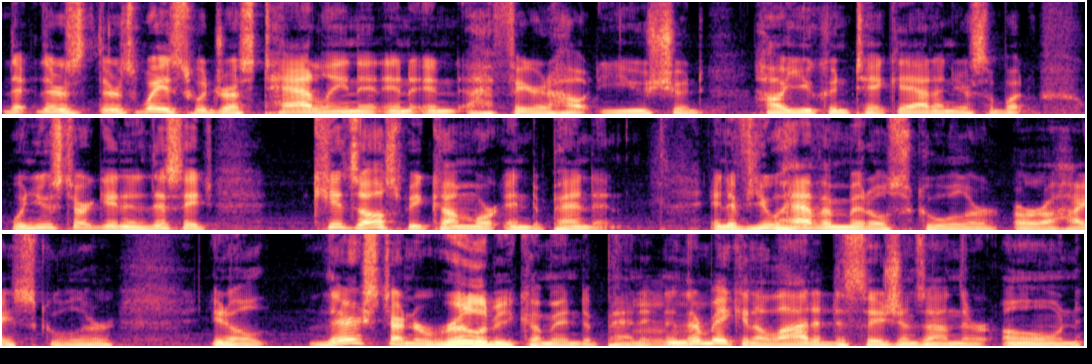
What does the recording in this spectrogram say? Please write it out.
there's there's ways to address tattling and, and, and I figured how you should how you can take that on yourself. But when you start getting to this age, kids also become more independent. And if you have a middle schooler or a high schooler, you know they're starting to really become independent and they're mm-hmm. making a lot of decisions on their own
